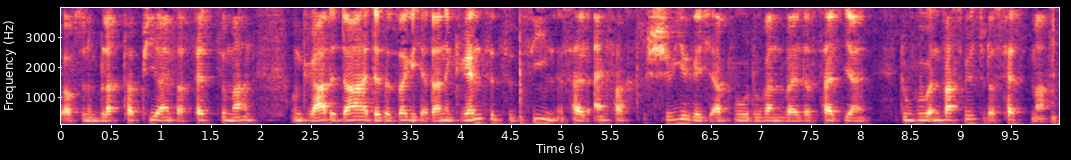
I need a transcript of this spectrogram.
auf so einem Blatt Papier einfach festzumachen. Und gerade da, deshalb sage ich ja, da eine Grenze zu ziehen, ist halt einfach schwierig, ab wo du wann, weil das halt ja, du, an was willst du das festmachen?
